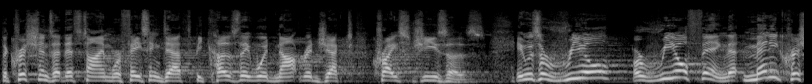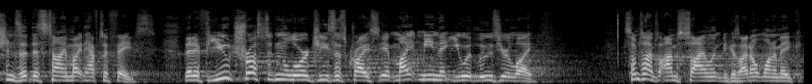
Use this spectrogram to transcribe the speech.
The Christians at this time were facing death because they would not reject Christ Jesus. It was a real, a real thing that many Christians at this time might have to face. That if you trusted in the Lord Jesus Christ, it might mean that you would lose your life. Sometimes I'm silent because I don't want to make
